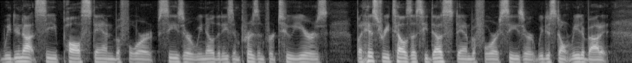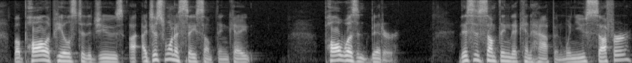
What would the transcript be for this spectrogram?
we do not see Paul stand before Caesar. We know that he's in prison for two years, but history tells us he does stand before Caesar. We just don't read about it. But Paul appeals to the Jews. I, just want to say something, okay? Paul wasn't bitter. This is something that can happen. When you suffer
